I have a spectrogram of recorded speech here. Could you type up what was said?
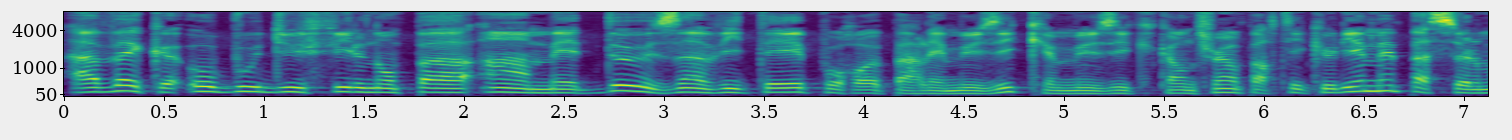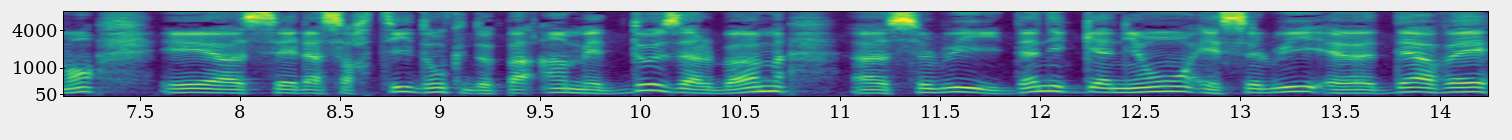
avec au bout du fil non pas un mais deux invités pour euh, parler musique, musique country en particulier, mais pas seulement. Et euh, c'est la sortie donc de pas un mais deux albums, euh, celui d'Annick Gagnon et celui d'Hervé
